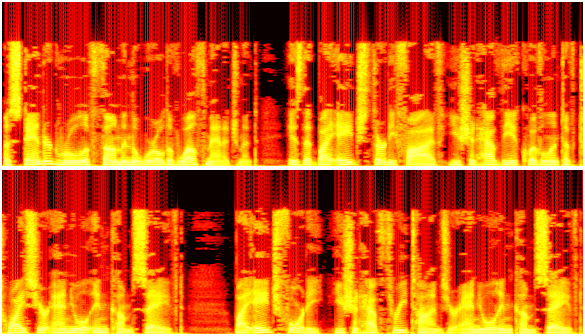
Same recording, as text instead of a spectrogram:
A standard rule of thumb in the world of wealth management is that by age 35, you should have the equivalent of twice your annual income saved. By age 40, you should have three times your annual income saved.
